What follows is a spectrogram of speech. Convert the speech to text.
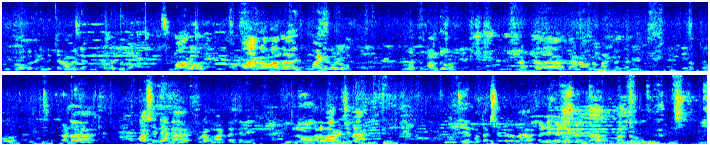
ಹುಟ್ಟುಹಬ್ಬದ ನಿಮಿತ್ತ ನಾವು ಇಲ್ಲಿ ಹಮ್ಮಿಕೊಂಡಿದ್ದು. ಸುಮಾರು ಅಪಾರವಾದ ಅಭಿಮಾನಿಗಳು ಇವತ್ತು ಬಂದು ರಕ್ತದ ದಾನವನ್ನು ಮಾಡ್ತಾ ಇದ್ದಾರೆ ಮತ್ತು ಕಣ್ಣ ತಪಾಸಣೆಯನ್ನು ಕೂಡ ಮಾಡ್ತಾ ಇದ್ದಾರೆ. ಇನ್ನೂ ಹಲವಾರು ಜನ ಪೂಜೆ ಮತಕ್ಷೇತ್ರದ ಹಳ್ಳಿ ಹಳ್ಳಿಗಳಿಂದ ಬಂದು ಈ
